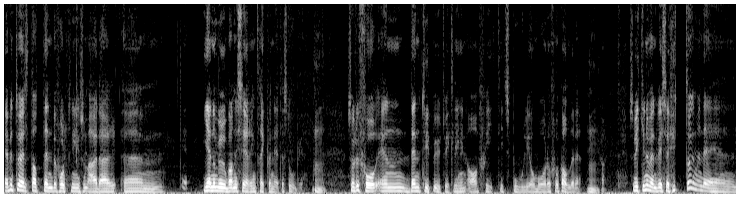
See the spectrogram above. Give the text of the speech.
Eventuelt at den befolkningen som er der, eh, gjennom urbanisering trekker ned til storbyen. Mm. Så du får en, den type utviklingen av fritidsboligområder, for å kalle det det. Mm. Ja. Som ikke nødvendigvis er hytter, men det er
